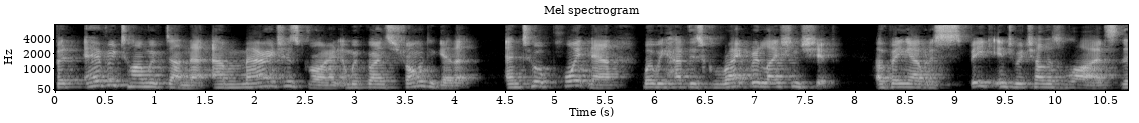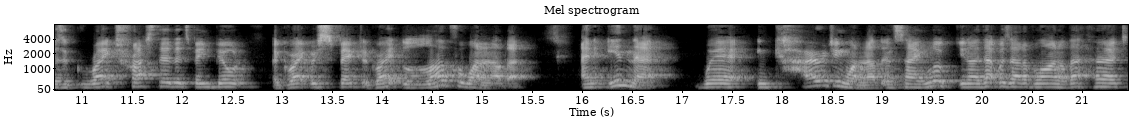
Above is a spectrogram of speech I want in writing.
But every time we've done that, our marriage has grown and we've grown strong together and to a point now where we have this great relationship of being able to speak into each other's lives. There's a great trust there that's been built, a great respect, a great love for one another. And in that, we're encouraging one another and saying, look, you know, that was out of line or that hurt.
